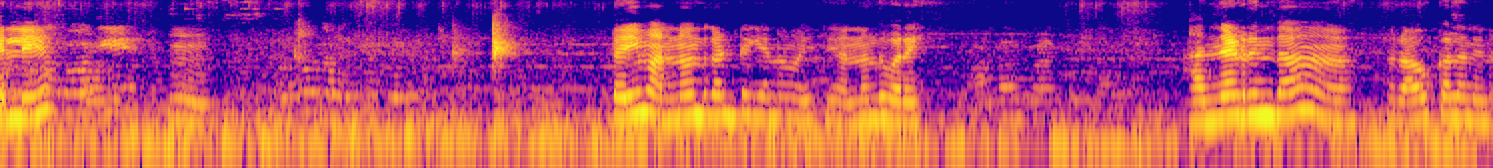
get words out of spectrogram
ಎಲ್ಲಿ? ಟೈಮ್ ಹನ್ನೊಂದು ಗಂಟೆಗೇನೋ ಐತಿ ಹನ್ನೊಂದುವರೆ. ಹನ್ನೆರಡರಿಂದ ರಾವು ಕಾಲ ನೀನು.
